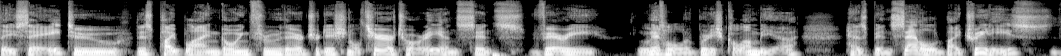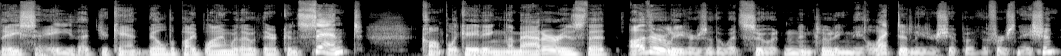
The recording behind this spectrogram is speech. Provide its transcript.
they say, to this pipeline going through their traditional territory. And since very little of British Columbia has been settled by treaties, they say that you can't build the pipeline without their consent. Complicating the matter is that other leaders of the Wet'suwet'en, including the elected leadership of the First Nation,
